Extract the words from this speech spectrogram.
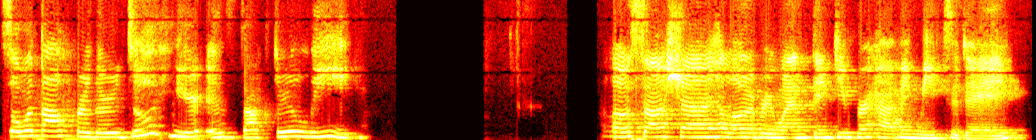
So without further ado, here is Dr. Lee. Hello, Sasha. Hello, everyone. Thank you for having me today.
